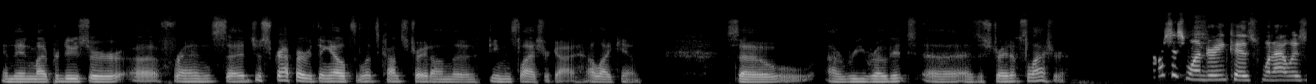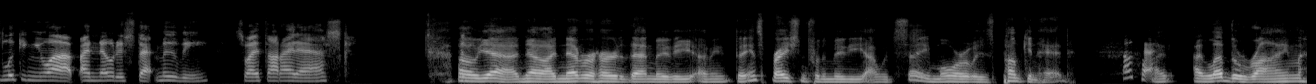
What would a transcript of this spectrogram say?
and then my producer uh, friend said, "Just scrap everything else and let's concentrate on the demon slasher guy. I like him." So I rewrote it uh, as a straight up slasher. I was just wondering because when I was looking you up, I noticed that movie, so I thought I'd ask. Oh yeah, no, I'd never heard of that movie. I mean, the inspiration for the movie, I would say, more was Pumpkinhead. Okay. I I love the rhyme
